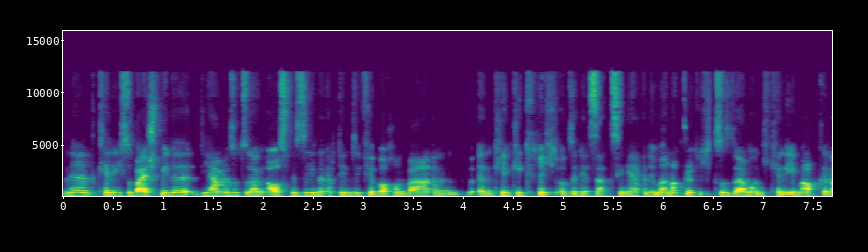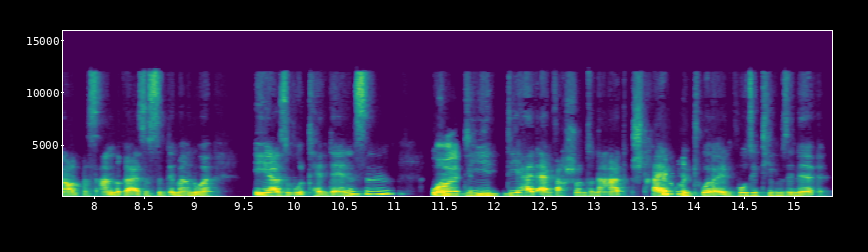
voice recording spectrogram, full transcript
ne, kenne ich so Beispiele, die haben sozusagen aus Versehen, nachdem sie vier Wochen waren, ein Kind gekriegt und sind jetzt nach zehn Jahren immer noch glücklich zusammen. Und ich kenne eben auch genau das andere. Also es sind immer nur eher so Tendenzen. Und die, die halt einfach schon so eine Art Streitkultur im positiven Sinne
